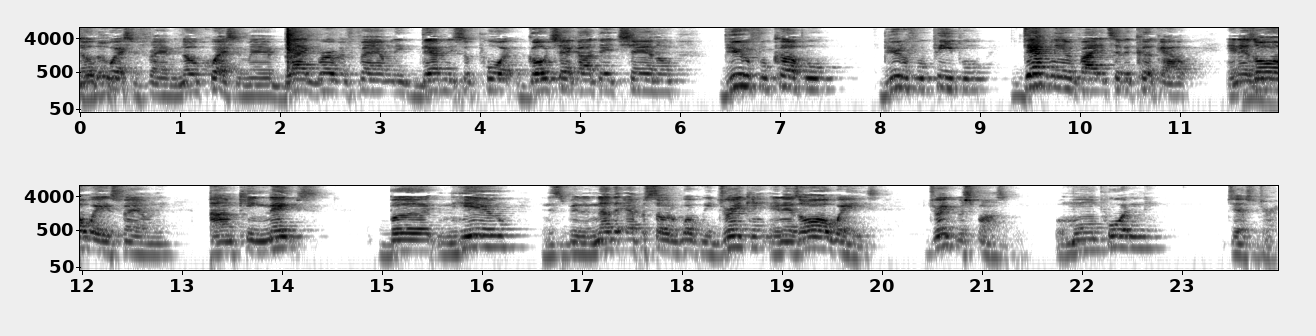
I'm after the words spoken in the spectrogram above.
no Salute. question, family. No question, man. Black Bourbon family, definitely support. Go check out their channel. Beautiful couple, beautiful people. Definitely invited to the cookout. And as always, family, I'm King Napes, Bud and Hill. And this has been another episode of What We Drinking. And as always, drink responsibly. But more importantly, just drink.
